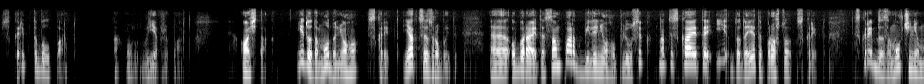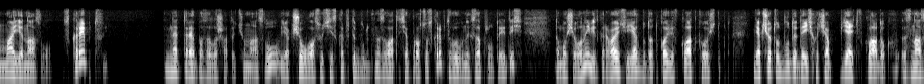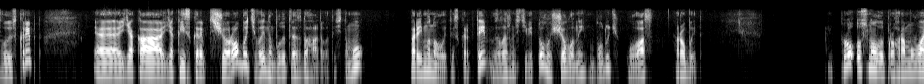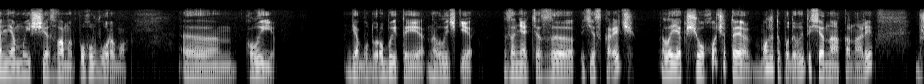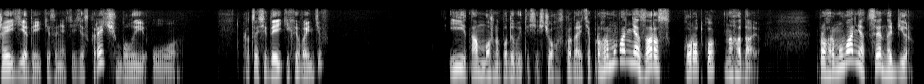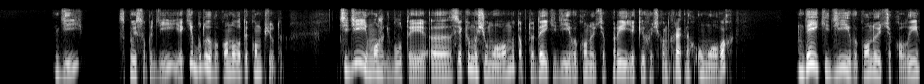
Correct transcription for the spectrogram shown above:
Scriptable Part. А, ну, є вже part. Ось так. І додамо до нього скрипт. Як це зробити? Е, обираєте сам парт, біля нього плюсик натискаєте і додаєте просто скрипт. Скрипт за замовченням має назву скрипт. Не треба залишати цю назву. Якщо у вас усі скрипти будуть називатися просто скрипт, ви у них заплутаєтесь, тому що вони відкриваються як додаткові вкладки ось тут. Якщо тут буде десь хоча б 5 вкладок з назвою скрипт, е, яка, який скрипт що робить, ви не будете здогадуватись. Тому перейменовуйте скрипти в залежності від того, що вони будуть у вас робити. Про основи програмування ми ще з вами поговоримо, е, коли я буду робити невеличкі заняття з зі Scratch. Але якщо хочете, можете подивитися на каналі. Вже є деякі заняття зі Scratch, були у процесі деяких івентів. І там можна подивитися, з чого складається програмування. Зараз коротко нагадаю. Програмування це набір дій, список дій, які буде виконувати комп'ютер. Ці дії можуть бути е, з якимись умовами, тобто деякі дії виконуються при якихось конкретних умовах, деякі дії виконуються, коли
